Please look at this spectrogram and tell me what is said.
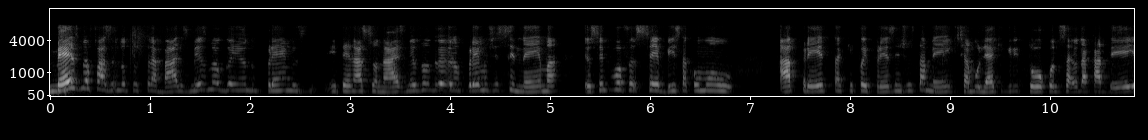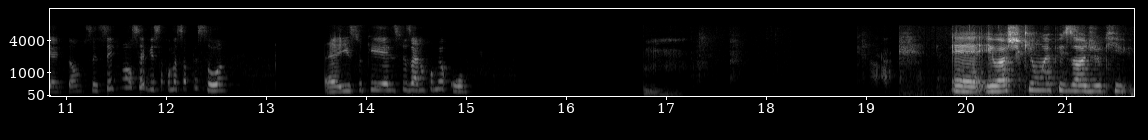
mesmo eu fazendo outros trabalhos, mesmo eu ganhando prêmios internacionais, mesmo eu ganhando prêmios de cinema, eu sempre vou ser vista como a preta que foi presa injustamente, a mulher que gritou quando saiu da cadeia. Então, você sempre vai ser vista como essa pessoa. É isso que eles fizeram com o meu corpo. É, eu acho que um episódio que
